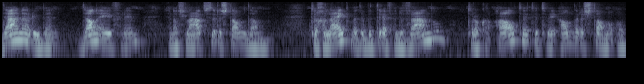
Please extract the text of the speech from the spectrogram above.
daarna Ruben, dan Ephraim en als laatste de stam Dan. Tegelijk met de betreffende vaandel trokken altijd de twee andere stammen op.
